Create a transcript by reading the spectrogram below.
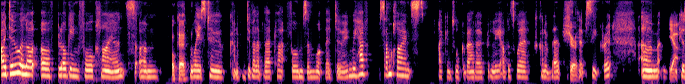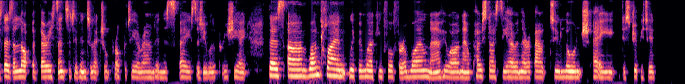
I do a lot of blogging for clients. Um, okay. Ways to kind of develop their platforms and what they're doing. We have some clients I can talk about openly. Others were kind of their sure. kept secret, um, yeah. because there's a lot of very sensitive intellectual property around in this space, as you will appreciate. There's um, one client we've been working for for a while now, who are now post ICO, and they're about to launch a distributed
